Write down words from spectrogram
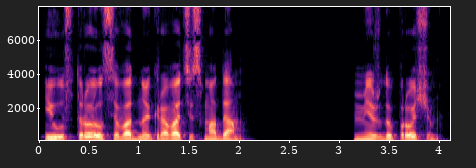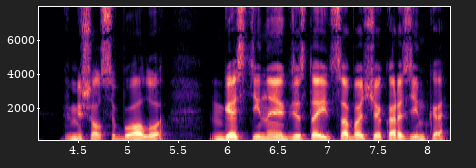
и устроился в одной кровати с мадам. Между прочим, вмешался Буало, гостиная, где стоит собачья корзинка,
